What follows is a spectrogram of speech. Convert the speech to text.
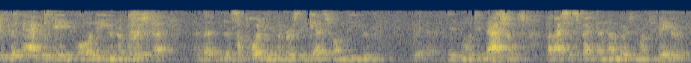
if you aggregate all the university, uh, the, the support the university gets from the, the, the multinationals. But I suspect the number is much bigger.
